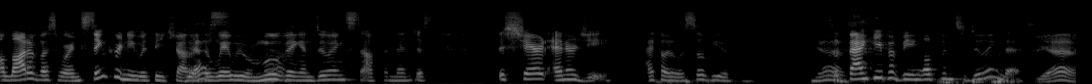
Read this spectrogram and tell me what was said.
a lot of us were in synchrony with each other the way we were yeah. moving and doing stuff and then just this shared energy I thought it was so beautiful so thank you for being open to doing this yes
